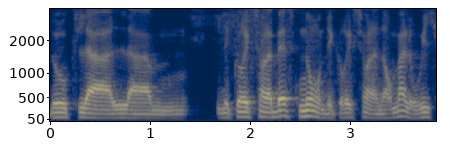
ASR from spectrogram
Donc la, la, les corrections à la baisse, non. Des corrections à la normale, oui.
